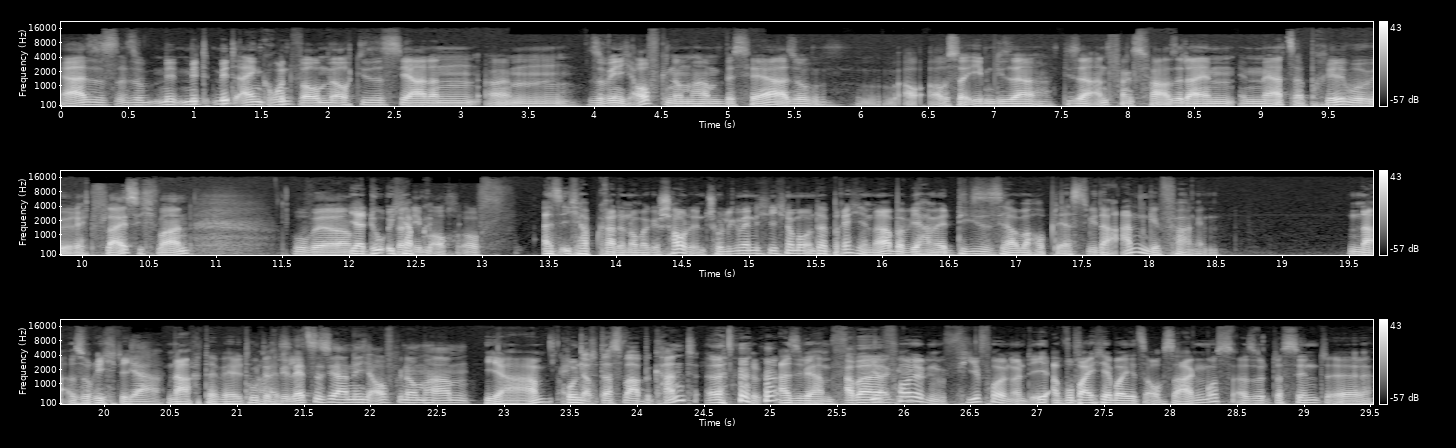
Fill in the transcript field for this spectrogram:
Ja, es ist also mit, mit, mit ein Grund, warum wir auch dieses Jahr dann ähm, so wenig aufgenommen haben bisher. Also au außer eben dieser, dieser Anfangsphase da im, im März, April, wo wir recht fleißig waren, wo wir ja, du, ich dann eben auch auf also ich habe gerade nochmal geschaut, entschuldige, wenn ich dich nochmal unterbreche, ne? aber wir haben ja dieses Jahr überhaupt erst wieder angefangen. Na, so richtig, ja. nach der Welt. Gut, dass wir letztes Jahr nicht aufgenommen haben. Ja. Ich glaube, das war bekannt. also wir haben vier aber, Folgen, vier Folgen. Und wobei ich dir aber jetzt auch sagen muss, also das sind, äh,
